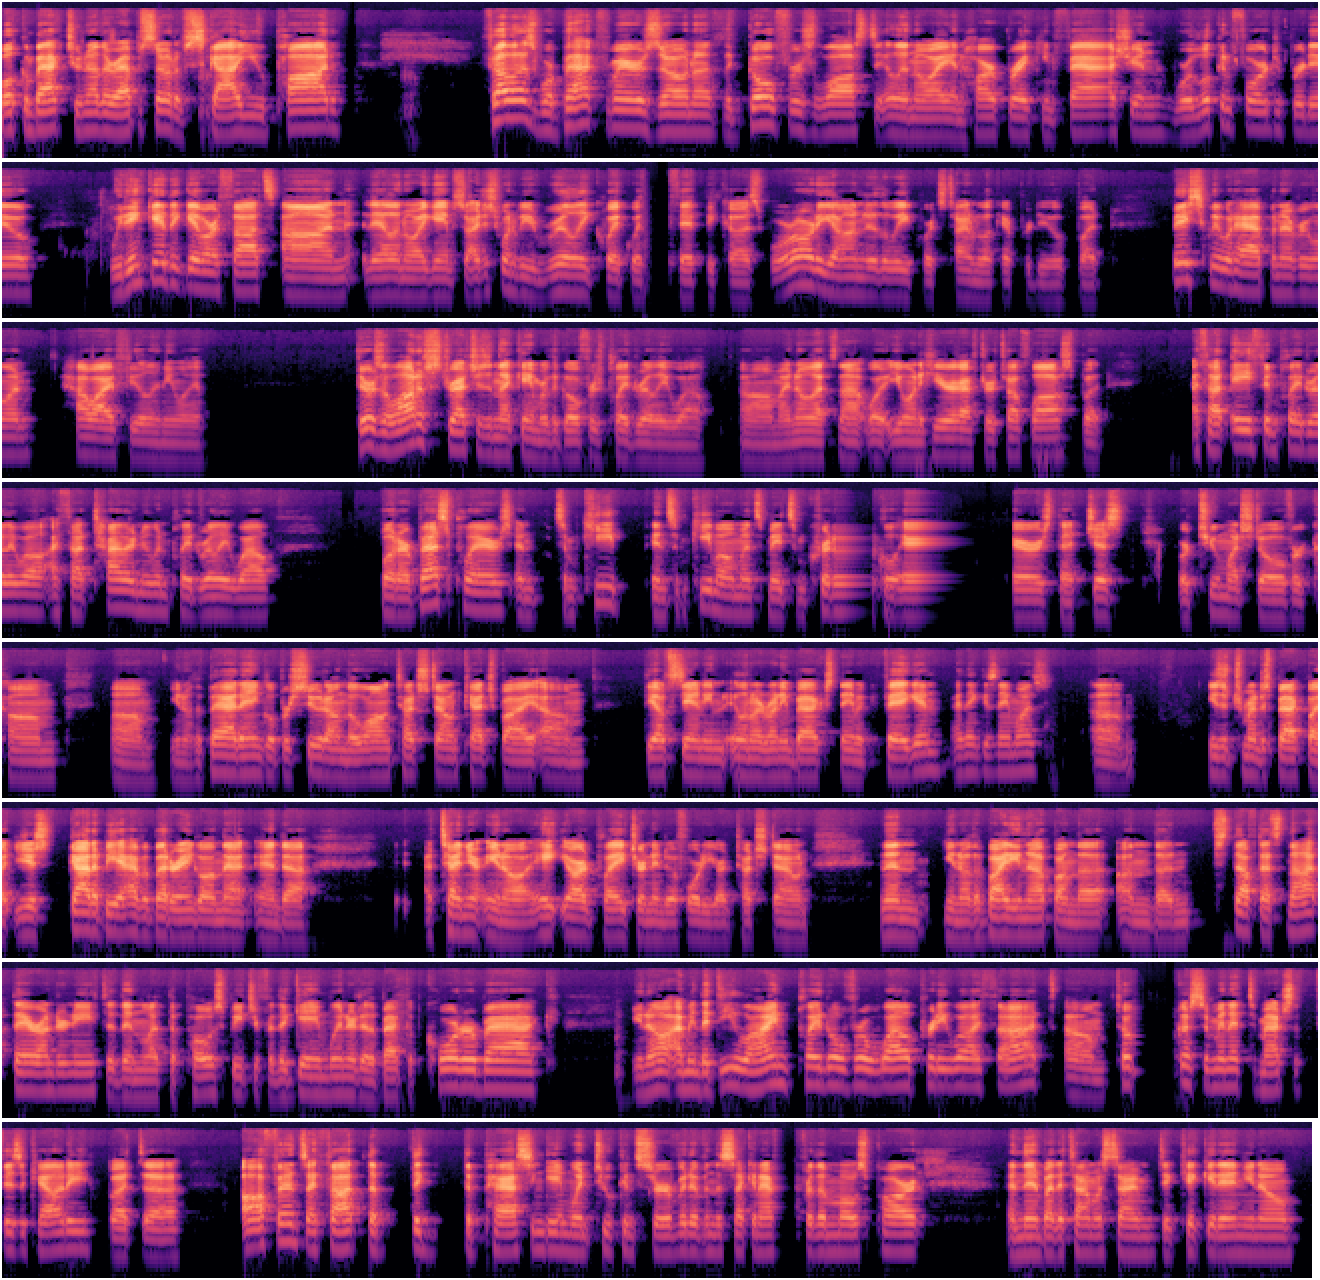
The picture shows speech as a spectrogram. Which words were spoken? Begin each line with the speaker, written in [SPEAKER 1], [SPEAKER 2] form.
[SPEAKER 1] Welcome back to another episode of Ski U Pod. Fellas, we're back from Arizona. The Gophers lost to Illinois in heartbreaking fashion. We're looking forward to Purdue. We didn't get to give our thoughts on the Illinois game, so I just want to be really quick with it because we're already on to the week where it's time to look at Purdue. But basically, what happened, everyone, how I feel anyway. There's a lot of stretches in that game where the Gophers played really well. Um, I know that's not what you want to hear after a tough loss, but I thought Athan played really well. I thought Tyler Nubin played really well. But our best players and some key in some key moments made some critical errors that just were too much to overcome. Um, you know, the bad angle pursuit on the long touchdown catch by um, the outstanding Illinois running back's name Feagin, I think his name was. Um, he's a tremendous back, but you just got to be have a better angle on that. And uh, a ten yard, you know, eight yard play turned into a forty yard touchdown then you know the biting up on the on the stuff that's not there underneath, and then let the post beat you for the game winner to the backup quarterback. You know, I mean the D line played over well, pretty well, I thought. Um, took us a minute to match the physicality, but uh, offense, I thought the the the passing game went too conservative in the second half for the most part. And then by the time it was time to kick it in, you know,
